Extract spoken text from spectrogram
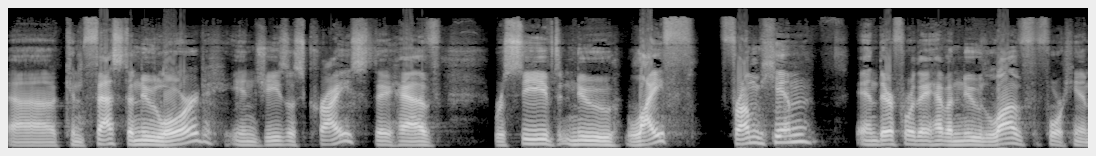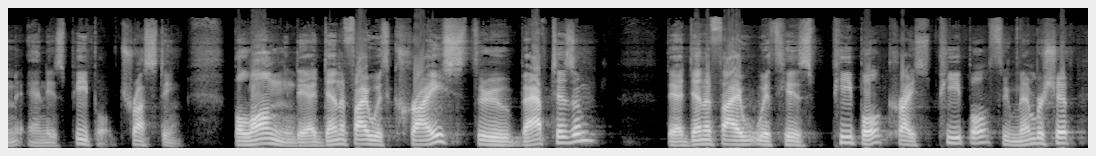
uh, confessed a new Lord in Jesus Christ. They have received new life from Him, and therefore they have a new love for Him and His people, trusting, belonging. They identify with Christ through baptism. They identify with His people, Christ's people, through membership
